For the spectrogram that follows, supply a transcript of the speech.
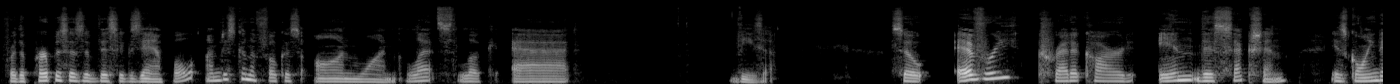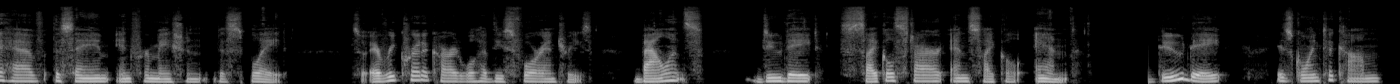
For the purposes of this example, I'm just going to focus on one. Let's look at Visa. So every credit card in this section is going to have the same information displayed. So every credit card will have these four entries, balance, due date, cycle start, and cycle end. Due date is going to come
